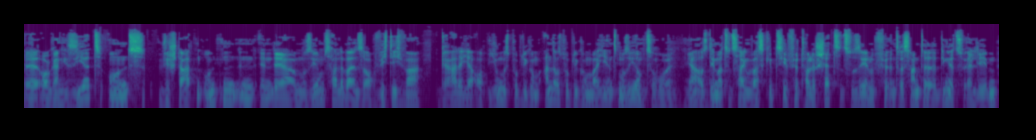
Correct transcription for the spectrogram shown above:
äh, organisiert und wir starten unten in, in der Museumshalle, weil es auch wichtig war, gerade ja auch junges Publikum, anderes Publikum mal hier ins Museum zu holen. Ja, aus dem mal zu zeigen, was gibt es hier für tolle Schätze zu sehen und für interessante Dinge zu erleben,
